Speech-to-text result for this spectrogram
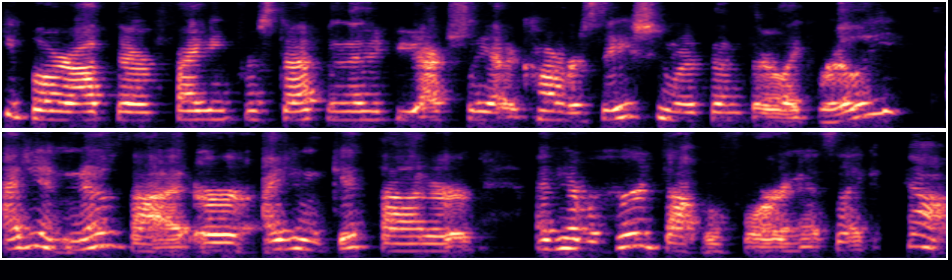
People are out there fighting for stuff, and then if you actually had a conversation with them, they're like, "Really? I didn't know that," or "I didn't get that," or I've never heard that before. And it's like, yeah,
